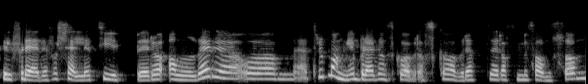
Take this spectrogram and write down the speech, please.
til flere forskjellige typer og alder. Og jeg tror mange ble ganske overraska over at Rasmus Hansson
